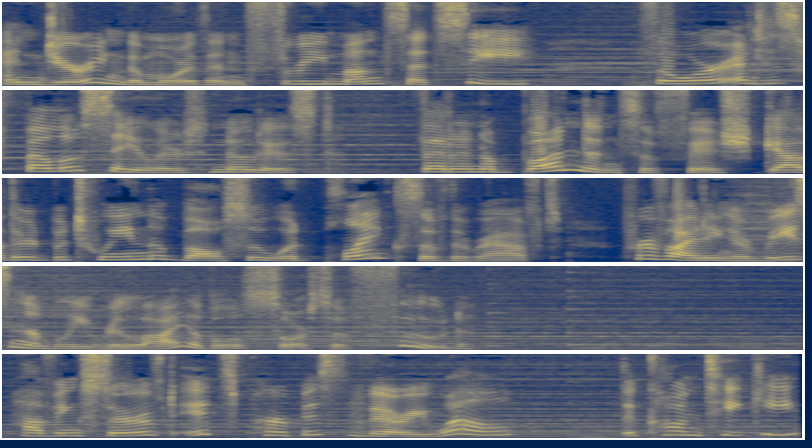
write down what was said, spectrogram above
and during the more than three months at sea, Thor and his fellow sailors noticed that an abundance of fish gathered between the balsa wood planks of the raft providing a reasonably reliable source of food. Having served its purpose very well, the Kon-Tiki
